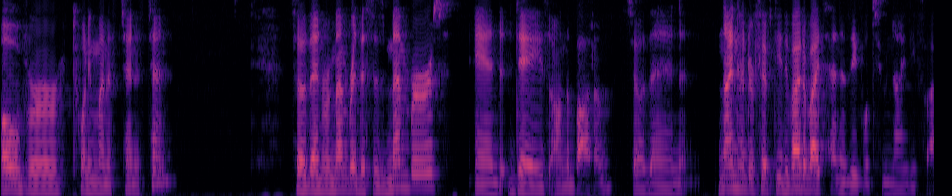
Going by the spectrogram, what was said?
over 20 minus 10 is 10. So then remember this is members and days on the bottom. So then 950 divided by 10 is equal to 95,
